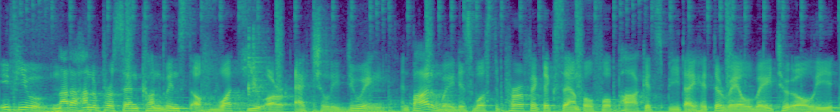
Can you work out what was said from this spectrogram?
if you're not 100% convinced of what you are actually doing. And by the way, this was the perfect example for pocket speed. I hit the rail way too early,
